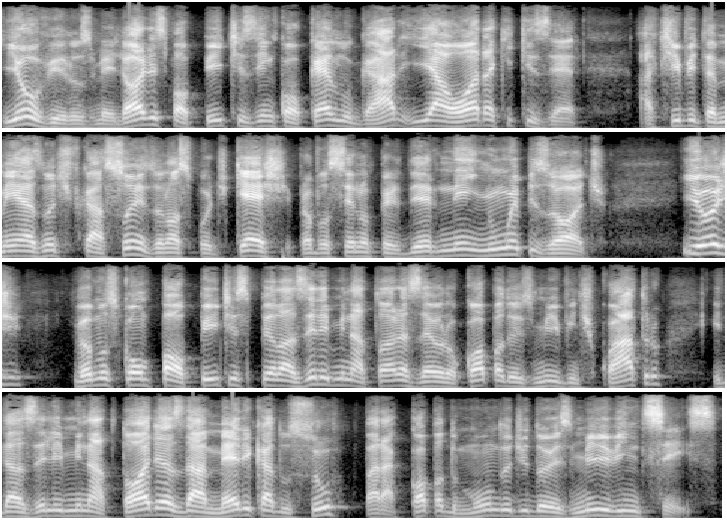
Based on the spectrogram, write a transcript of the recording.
e ouvir os melhores palpites em qualquer lugar e a hora que quiser. Ative também as notificações do nosso podcast para você não perder nenhum episódio. E hoje vamos com palpites pelas eliminatórias da Eurocopa 2024 e das eliminatórias da América do Sul para a Copa do Mundo de 2026.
